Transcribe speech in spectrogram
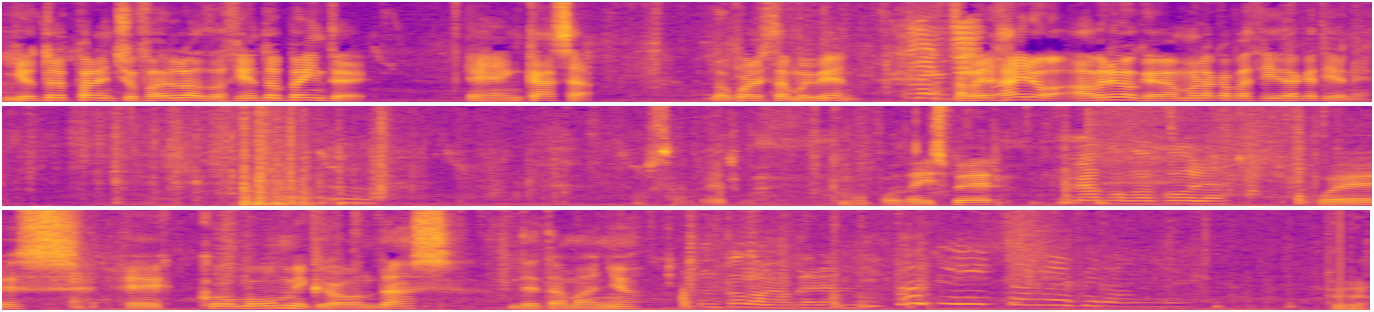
y otro es para enchufarlo a 220 en casa, lo cual está muy bien. A ver, Jairo, abre lo que veamos la capacidad que tiene. Vamos a ver, como podéis ver, Una Coca-Cola. pues es como un microondas de tamaño. Un poco más grande. Un poquito más grande. Espera.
